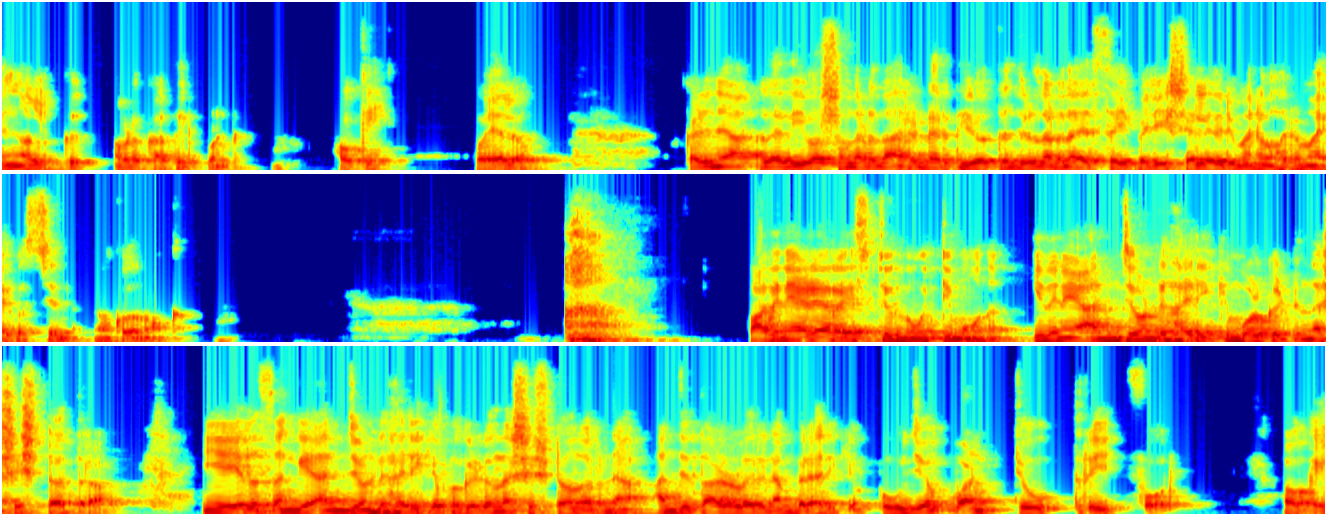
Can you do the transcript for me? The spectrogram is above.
നിങ്ങൾക്ക് അവിടെ കാത്തിരിപ്പുണ്ട്. ഓക്കെ പോയാലോ? കഴിഞ്ഞ അതായത് ഈ വർഷം നടന്ന രണ്ടായിരത്തി ഇരുപത്തഞ്ചിൽ നടന്ന എസ് ഐ പരീക്ഷയിലെ ഒരു മനോഹരമായ ക്വസ്റ്റ്യൻ നമുക്കൊന്ന് നോക്കാം. പതിനേഴ് റേസ്റ്റ് നൂറ്റി മൂന്ന് ഇതിനെ അഞ്ചുകൊണ്ട് ഹരിക്കുമ്പോൾ കിട്ടുന്ന ശിഷ്ടം എത്ര? ഏത് സംഖ്യ അഞ്ചുകൊണ്ട് ഹരിക്കപ്പോൾ കിട്ടുന്ന ശിഷ്ടം എന്ന് പറഞ്ഞാൽ അഞ്ച് താഴെയുള്ള ഒരു നമ്പർ ആയിരിക്കും. പൂജ്യം one two three four okay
